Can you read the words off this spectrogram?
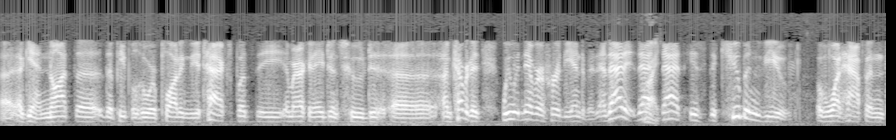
uh, again not the the people who were plotting the attacks, but the American agents who'd uh, uncovered it. We would never have heard the end of it, and that is, that right. that is the Cuban view of what happened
